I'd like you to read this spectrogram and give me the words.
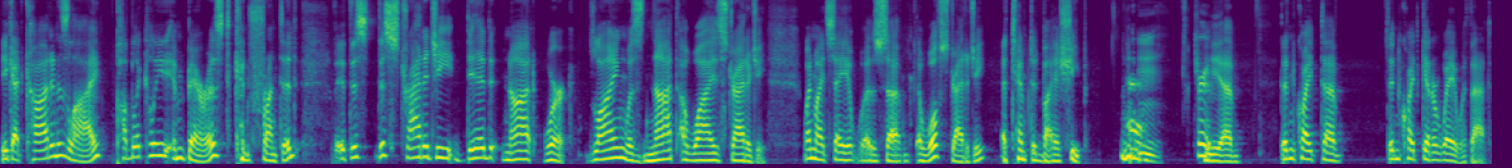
He got caught in his lie, publicly embarrassed, confronted. This, this strategy did not work. Lying was not a wise strategy. One might say it was uh, a wolf strategy attempted by a sheep. True. He uh, didn't quite uh, didn't quite get away with that.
